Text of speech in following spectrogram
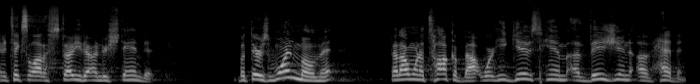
And it takes a lot of study to understand it. But there's one moment that I want to talk about where he gives him a vision of heaven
